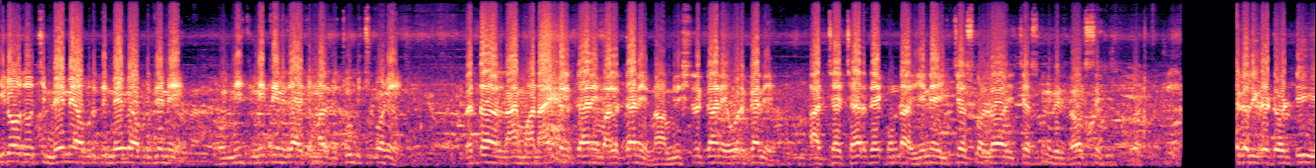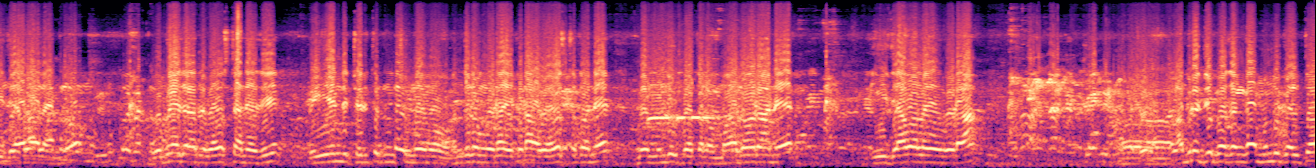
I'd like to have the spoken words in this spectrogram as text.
ఈ రోజు వచ్చి మేమే అభివృద్ధి మేమే అభివృద్ధిని నీతి నీతి నిజాయితీ మాది చూపించుకొని పెద్ద మా నాయకులకు కానీ వాళ్ళకి కానీ మా మినిస్టర్కి కానీ ఎవరికి కానీ చేరదేయకుండా ఈయనే ఇచ్చేసుకుని ఇచ్చేసుకుని వీళ్ళు వ్యవస్థ కలిగినటువంటి ఈ దేవాలయంలో ఉభయదారుల వ్యవస్థ అనేది వెయ్యేండి చరిత్ర నుంచి మేము అందరం కూడా ఇక్కడ ఆ వ్యవస్థతోనే మేము ముందుకు పోతున్నాం. మా ద్వారానే ఈ దేవాలయం కూడా అభివృద్ధి పదంగా ముందుకు వెళ్తూ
